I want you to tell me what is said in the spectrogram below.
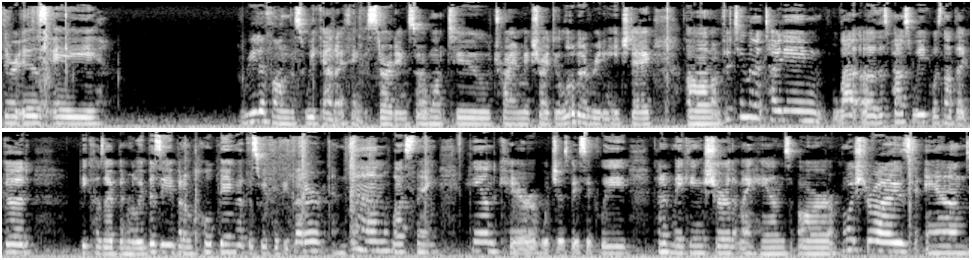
There is a readathon this weekend, I think, starting. So I want to try and make sure I do a little bit of reading each day. Um, 15 minute tidying uh, this past week was not that good because I've been really busy, but I'm hoping that this week will be better. And then last thing, hand care, which is basically kind of making sure that my hands are moisturized and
